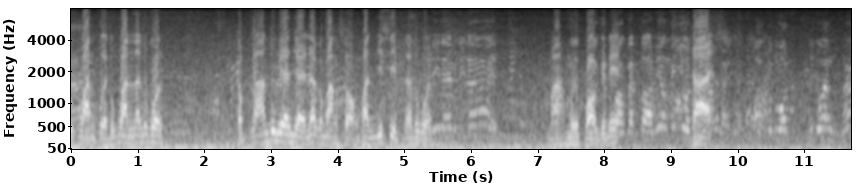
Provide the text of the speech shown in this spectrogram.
ทุกวันเปิดทุกวันนะทุกคน กับร้านทุเรียนใหญ่และกระบัง 2020 นะทุกคนมานี่เลยมานี่เลยมามือปอกอยู่นี่ปอกแบบต่อเนื่องไม่หยุดใช่ปอกจนหมดไม่ด่วนนะ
